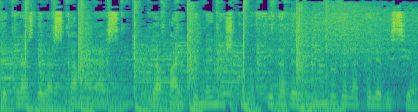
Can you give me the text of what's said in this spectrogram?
detrás de las cámaras, la parte menos conocida del mundo de la televisión.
